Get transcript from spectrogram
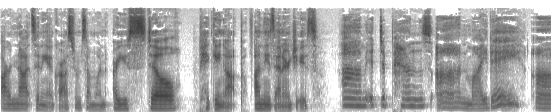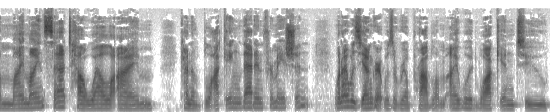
are not sitting across from someone, are you still picking up on these energies? Um, it depends on my day, um, my mindset, how well I'm kind of blocking that information. When I was younger, it was a real problem. I would walk into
